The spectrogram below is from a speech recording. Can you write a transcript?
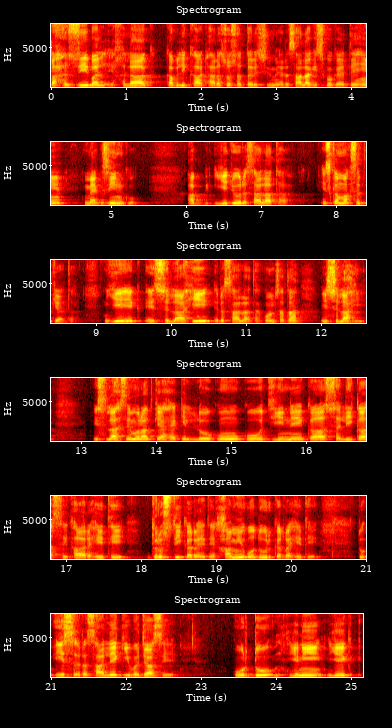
तहजीब अखलाक कब लिखा? अठारह सौ सत्तर ईस्वी में। रसाला किसको कहते हैं? मैगज़ीन को। अब ये जो रसाला था, इसका मकसद क्या था? ये एक असलाही रसाला था। कौन सा था? असलाही असलाह से मुराद क्या है कि लोगों को जीने का सलीका सिखा रहे थे, दुरुस्ती कर रहे थे, खामियों को दूर कर रहे थे। तो इस रसाले की वजह से उर्दू, यानी ये एक,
